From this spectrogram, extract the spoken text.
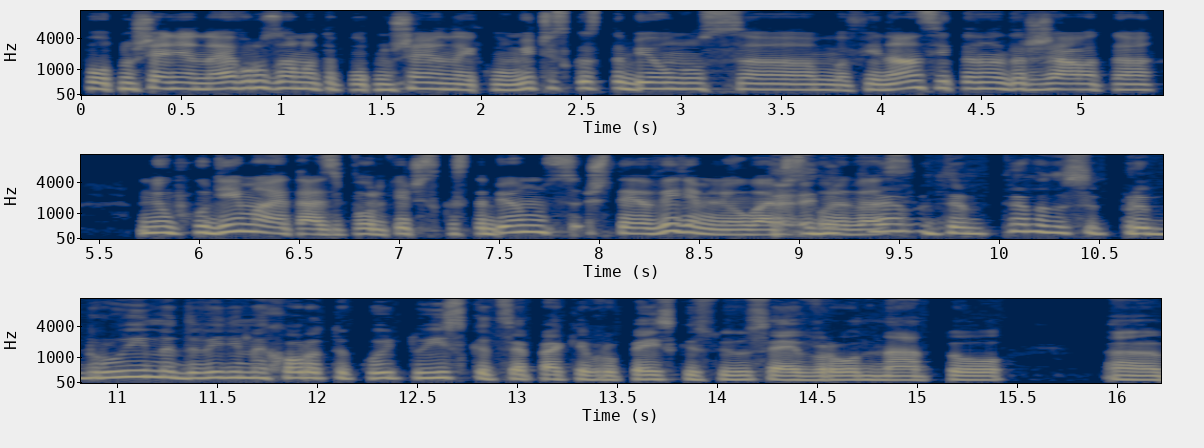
по отношение на еврозоната, по отношение на економическа стабилност, финансите на държавата. Необходима е тази политическа стабилност. Ще я видим ли обаче е, според вас? Трябва, трябва да се преброиме, да видим хората, които искат все пак Европейския съюз, Евро, НАТО, а,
